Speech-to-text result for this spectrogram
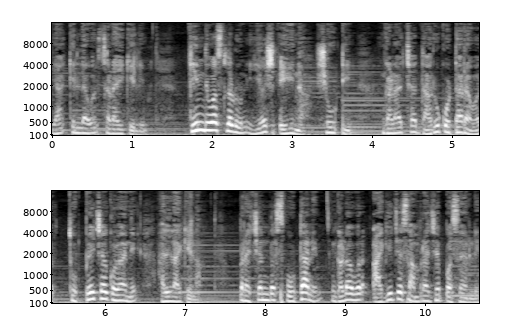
या किल्ल्यावर चढाई केली. तीन दिवस लढून यश येईना शेवटी गडाच्या दारू कोठारावर तोफेच्या गोळ्याने हल्ला केला. प्रचंड स्फोटाने गडावर आगीचे साम्राज्य पसरले.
